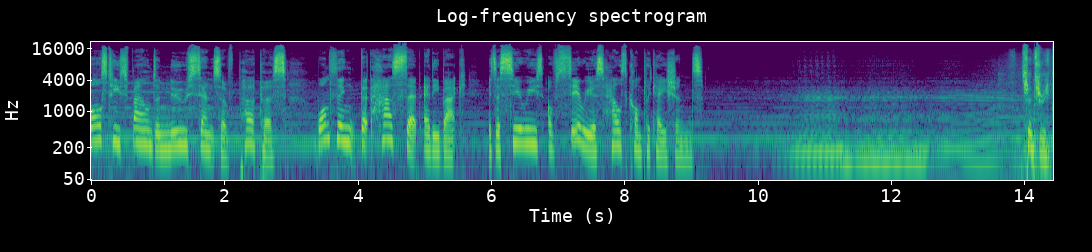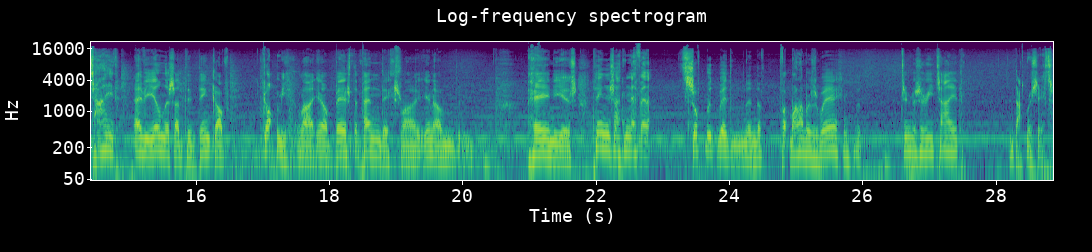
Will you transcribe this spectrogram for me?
Whilst he's found a new sense of purpose, one thing that has set Eddie back is a series of serious health complications. Since retired, every illness I did think of got me, like, you know, burst appendix, like, you know, hernias, things I'd never suffered with the, while I was working. As soon as I retired, that was it.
